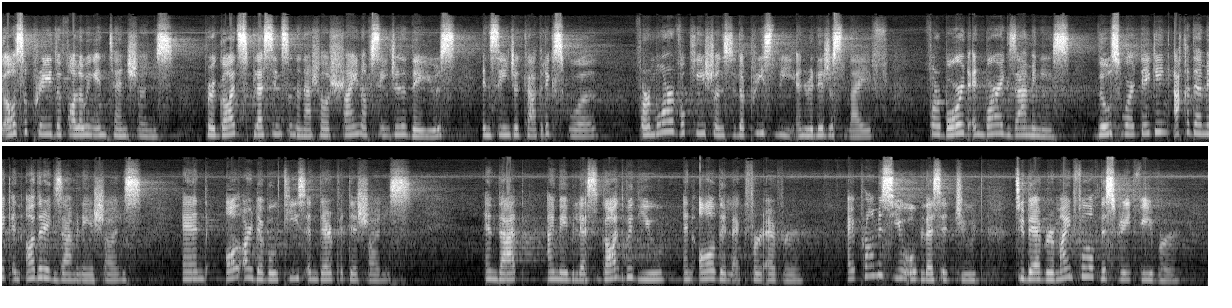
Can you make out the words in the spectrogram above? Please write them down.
We also pray the following intentions for God's blessings on the National Shrine of St. Jude Thaddeus in St. Jude Catholic School, for more vocations to the priestly and religious life, for board and bar examinees, those who are taking academic and other examinations, and all our devotees and their petitions, and that I may bless God with you and all the elect forever. I promise you, O blessed Jude, to be ever mindful of this great favor,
